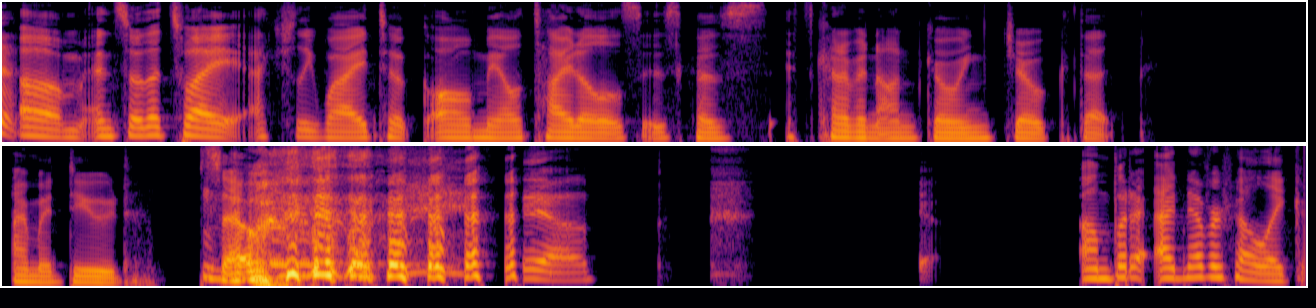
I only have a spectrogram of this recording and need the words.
um and so that's why actually why I took all male titles is cuz it's kind of an ongoing joke that I'm a dude. So yeah. Um, but I, I never felt like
